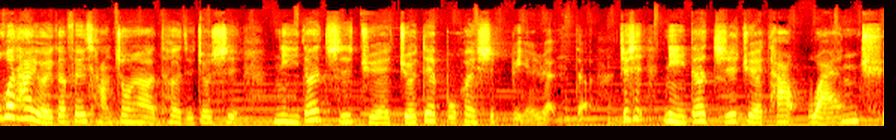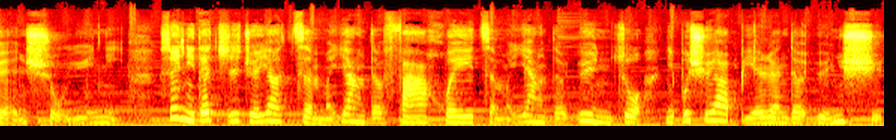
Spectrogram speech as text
过它有一个非常重要的特质，就是你的直觉绝对不会是别人的，就是你的直觉它完全属于你。所以你的直觉要怎么样的发挥，怎么样的运作，你不需要别人的允许。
